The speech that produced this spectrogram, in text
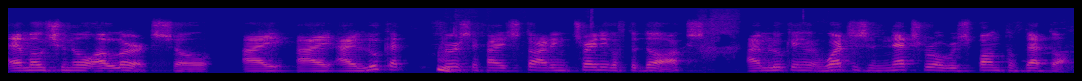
emotional alert. So I, I I look at Hmm. first if I starting training of the dogs, I'm looking at what is a natural response of that dog.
